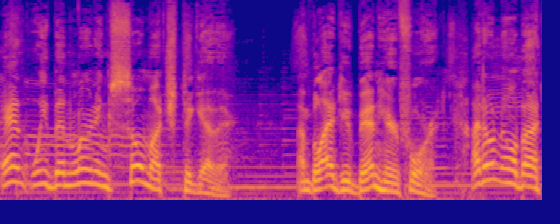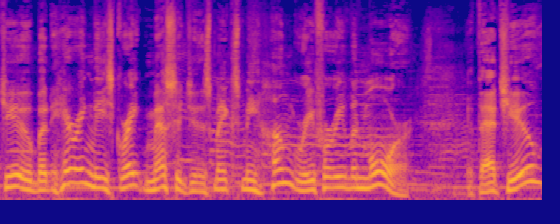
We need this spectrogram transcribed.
and we've been learning so much together. I'm glad you've been here for it. I don't know about you, but hearing these great messages makes me hungry for even more. If that's you,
